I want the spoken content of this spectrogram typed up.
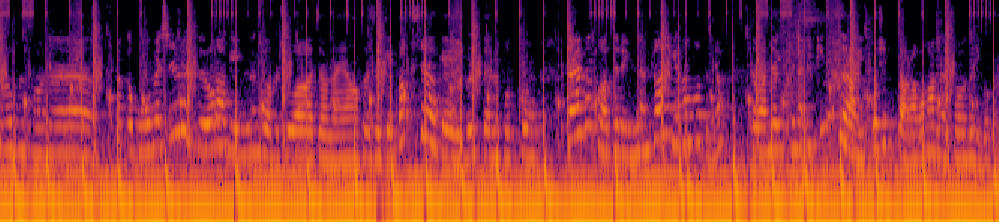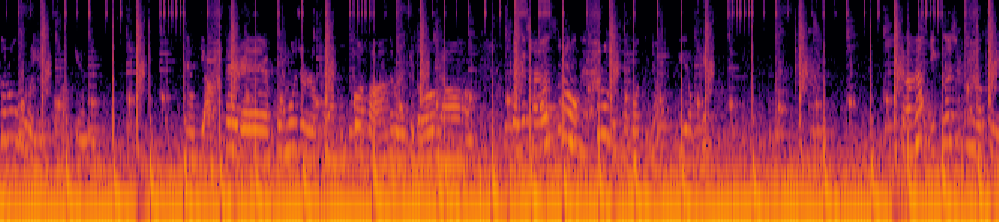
여러분 저는 약간 몸에 실루엣 드러나게 입는 거를 좋아하잖아요. 그래서 이렇게 박시하게 입을 때는 보통 짧은 바지를 입는 편이긴 하거든요. 근데 만약에 그냥 이 핑크랑 입고 싶다라고 하면 저는 이거 크롭으로 입을 것 같기는 해요. 여기 앞에를 고무줄로 그냥 묶어서 안으로 이렇게 넣으면 되게 자연스러운 크롭이 되거든요. 이렇게. 그러면 입고 싶은 것도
